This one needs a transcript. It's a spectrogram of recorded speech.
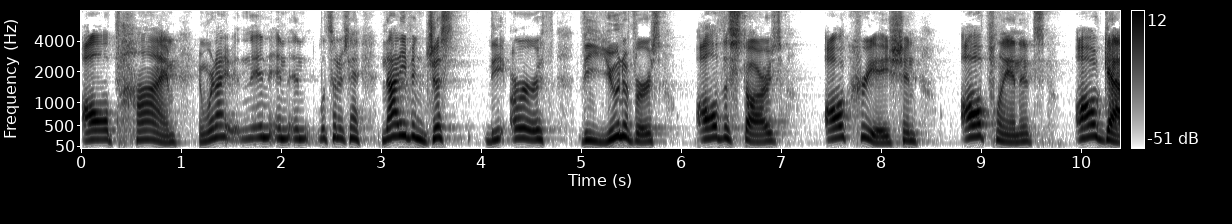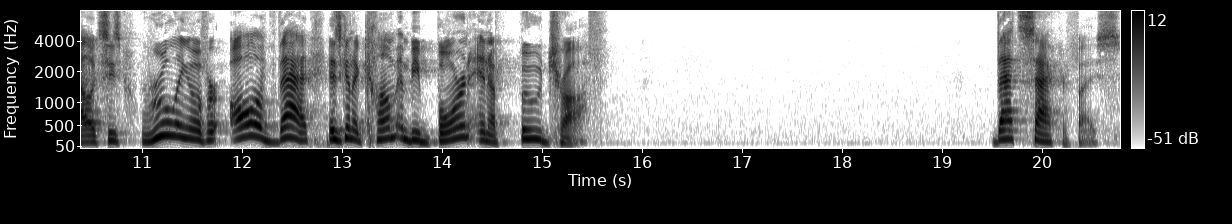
all time. And we're not, and, and, and, let's understand, not even just the earth, the universe, all the stars, all creation, all planets, all galaxies, ruling over all of that is going to come and be born in a food trough. That's sacrifice.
